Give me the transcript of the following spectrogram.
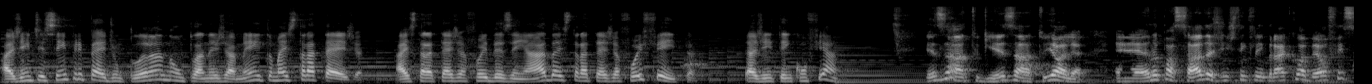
A gente sempre pede um plano, um planejamento, uma estratégia. A estratégia foi desenhada, a estratégia foi feita. A gente tem que confiar. Exato, Gui, exato. E olha, é, ano passado a gente tem que lembrar que o Abel fez,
